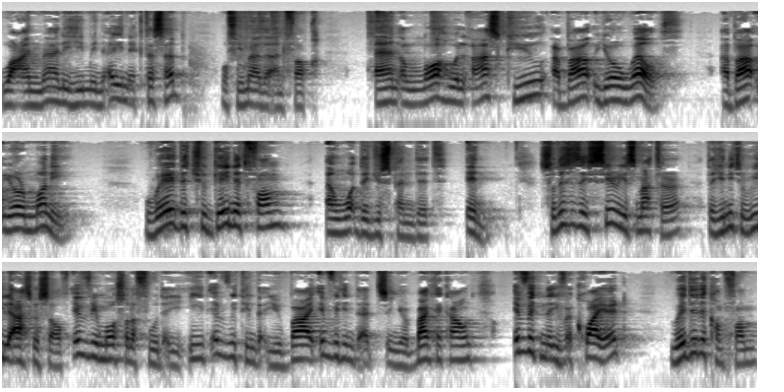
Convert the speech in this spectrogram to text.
وَعَنْ مَالِهِ مِنْ أَيْنَ اكْتَسَبْ وَفِي مَاذَا أَنْفَقْ And Allah will ask you about your wealth, about your money. Where did you gain it from and what did you spend it in? So this is a serious matter that you need to really ask yourself. Every morsel of food that you eat, everything that you buy, everything that's in your bank account, everything that you've acquired, where did it come from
